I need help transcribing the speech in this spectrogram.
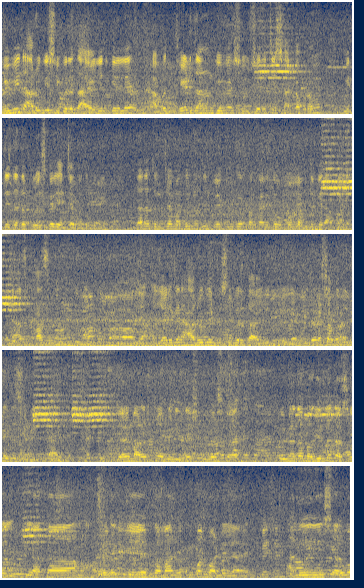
विविध आरोग्य शिबिराचं आयोजन केलेलं आहे. आपण थेट जाणून घेऊया शिवसेनेचे शाखा प्रमुख नितेश दादा पुरस्कार यांच्यामध्ये दादा तुमच्या माध्यमातून वेगवेगळ्या प्रकारे तो उपक्रम तुम्ही राबवत आणि आज खास करून तुम्ही या ठिकाणी आरोग्याचं शिबिराचं आयोजित केलेलं आहे कशा पद्धतीचं शिबिर आहे जय महाराष्ट्र मी नितेश कुवेसकर तुम्ही आता बघितलंच असेल की आता हार्ट अटॅकचे प्रमाण हे खूपच वाढलेले आहे. आणि सर्व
